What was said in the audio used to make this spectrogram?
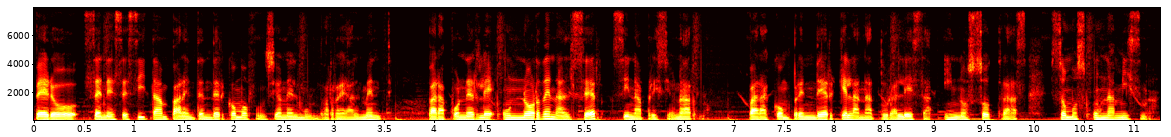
pero se necesitan para entender cómo funciona el mundo realmente, para ponerle un orden al ser sin aprisionarlo para comprender que la naturaleza y nosotras somos una misma.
